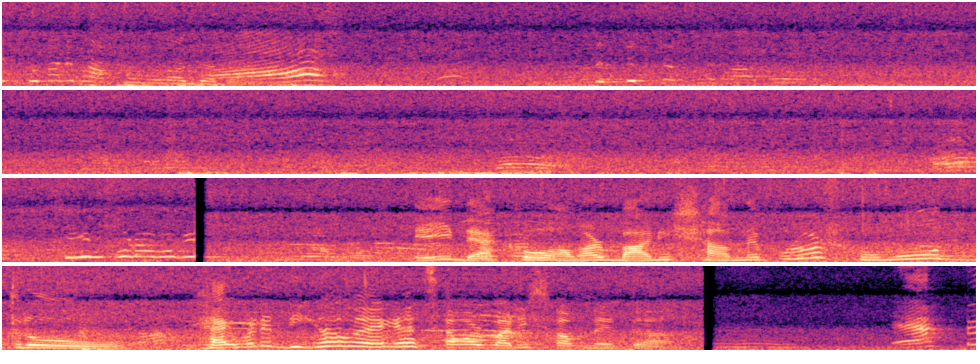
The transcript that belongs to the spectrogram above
একটুখানি ভাগ করব দরজাটা। শিল করাবো কি? এই দেখো আমার বাড়ির সামনে পুরো সমুদ্র। একবারে দীঘা হয়ে গেছে আমার বাড়ির সামনেটা একটা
